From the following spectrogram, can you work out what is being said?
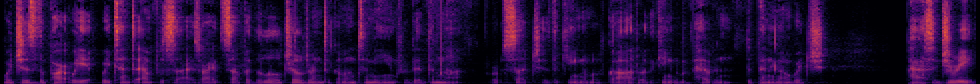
Which is the part we, we tend to emphasize, right? Suffer the little children to come unto me, and forbid them not for such is the kingdom of God or the kingdom of heaven, depending on which passage you read.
